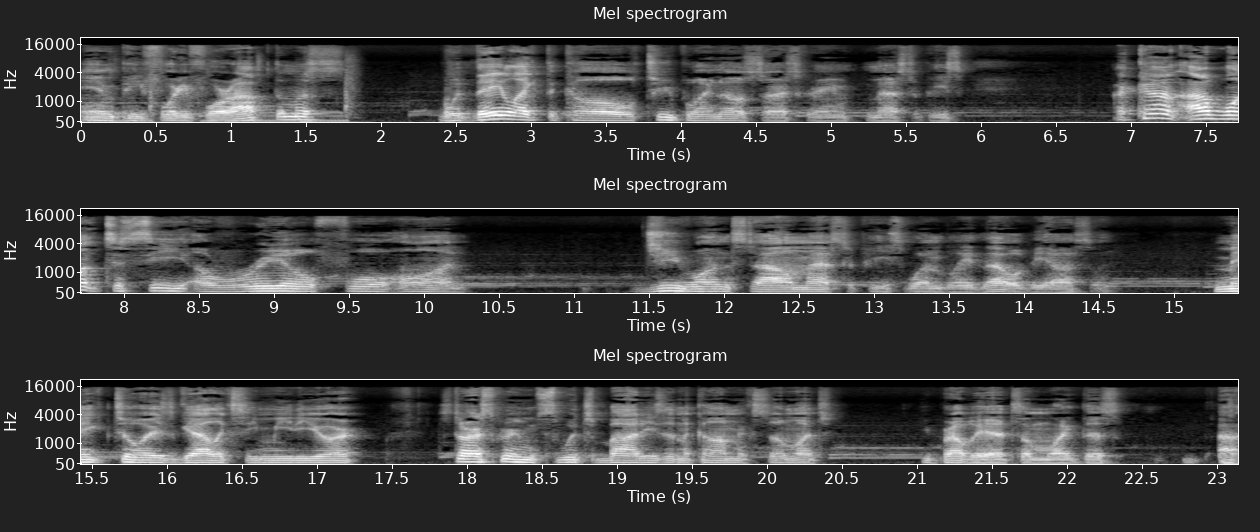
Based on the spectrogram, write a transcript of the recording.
MP44 Optimus. What they like to call 2.0 Starscream Masterpiece. I kind I want to see a real full on G1 style masterpiece Windblade. That would be awesome. Make Toys Galaxy Meteor. Starscream switched bodies in the comics so much. You probably had something like this. I,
